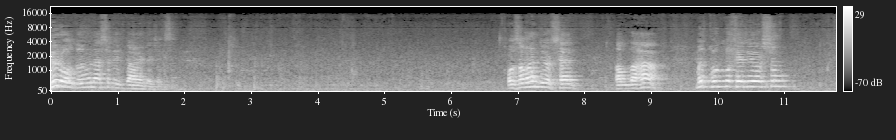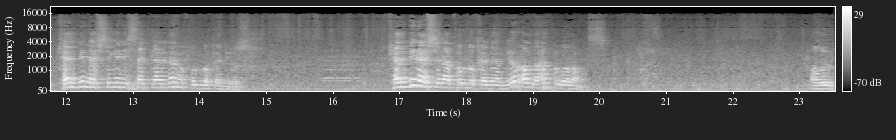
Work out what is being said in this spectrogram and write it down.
hür olduğunu nasıl iddia edeceksin? O zaman diyor sen Allah'a mı kulluk ediyorsun, kendi nefsinin isteklerine mi kulluk ediyorsun? Kendi nefsine kulluk eden diyor Allah'a kul olamaz. Ağır.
